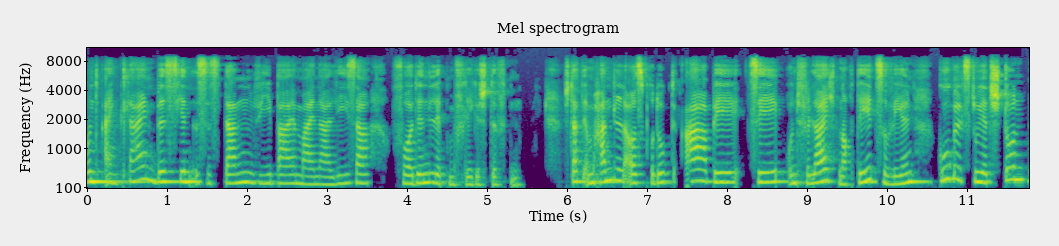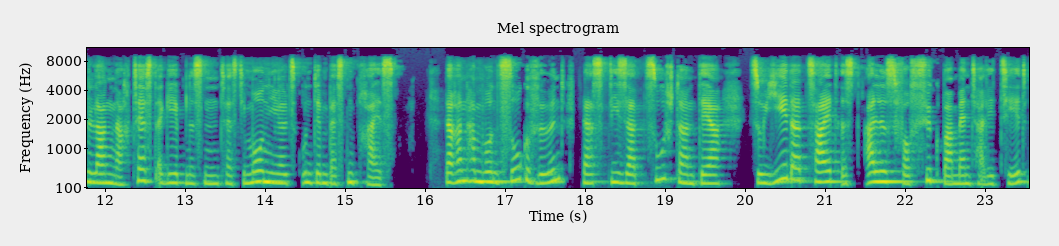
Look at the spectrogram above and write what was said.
Und ein klein bisschen ist es dann wie bei meiner Lisa vor den Lippenpflegestiften. Statt im Handel aus Produkt A, B, C und vielleicht noch D zu wählen, googelst du jetzt stundenlang nach Testergebnissen, Testimonials und dem besten Preis. Daran haben wir uns so gewöhnt, dass dieser Zustand der zu jeder Zeit ist alles verfügbar Mentalität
